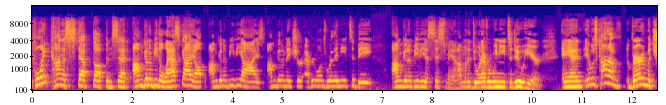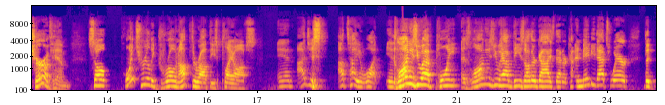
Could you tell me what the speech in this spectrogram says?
Point kind of stepped up and said, I'm going to be the last guy up. I'm going to be the eyes. I'm going to make sure everyone's where they need to be. I'm going to be the assist man. I'm going to do whatever we need to do here. And it was kind of very mature of him. So Point's really grown up throughout these playoffs. And I just, I'll tell you what, as long as you have Point, as long as you have these other guys that are, and maybe that's where the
